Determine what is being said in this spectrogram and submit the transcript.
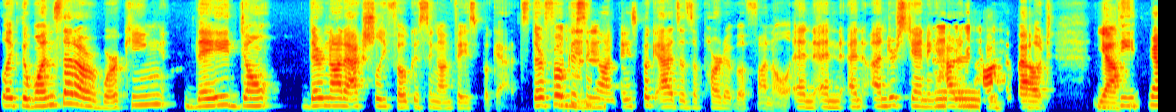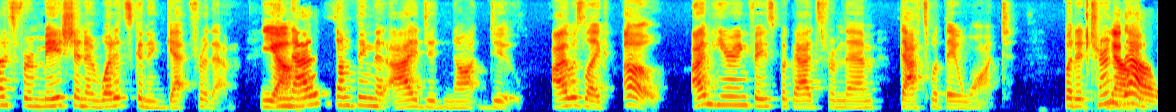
like the ones that are working, they don't they're not actually focusing on Facebook ads. They're focusing mm-hmm. on Facebook ads as a part of a funnel and and and understanding mm-hmm. how to mm. talk about yeah. the transformation and what it's going to get for them. Yeah. And that is something that I did not do. I was like, "Oh, I'm hearing Facebook ads from them. That's what they want." But it turns yeah. out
